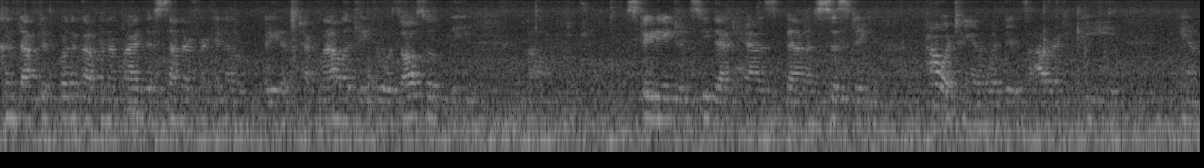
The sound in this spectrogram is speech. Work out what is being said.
conducted for the governor by the Center for Innovative Technology, who is also the um, state agency that has been assisting Powhatan with its RFP and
